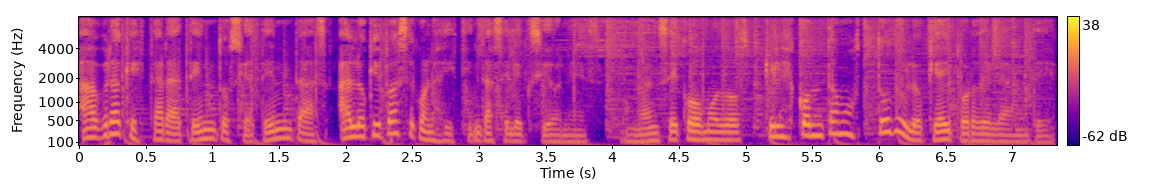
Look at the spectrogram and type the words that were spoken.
habrá que estar atentos y atentas a lo que pase con las distintas elecciones. Pónganse cómodos, que les contamos todo lo que hay por delante.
